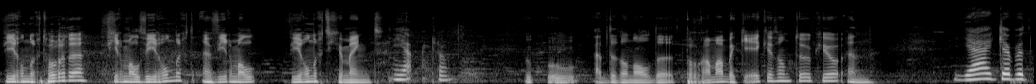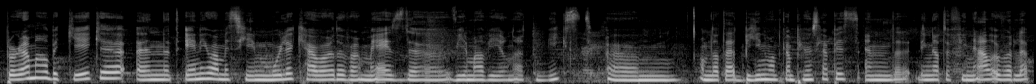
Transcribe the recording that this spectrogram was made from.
400 horde, 4x400 en 4x400 gemengd. Ja, klopt. Hoe, hoe heb je dan al de, het programma bekeken van Tokio? En Ja, ik heb het programma al bekeken en het enige wat misschien moeilijk gaat worden voor mij is de 4x400 mixed. Ehm, omdat dat het begin van het kampioenschap is en de- ik denk dat de finale overlapt,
